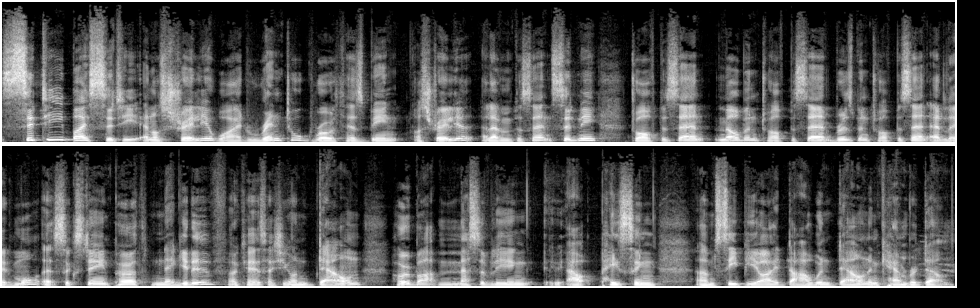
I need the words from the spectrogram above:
city by city and Australia wide rental growth has been Australia 11%, Sydney 12%, Melbourne 12%, Brisbane 12%, Adelaide more at 16, Perth negative. Okay, it's actually gone down. Hobart massively outpacing um, CPI, Darwin down, and Canberra down.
